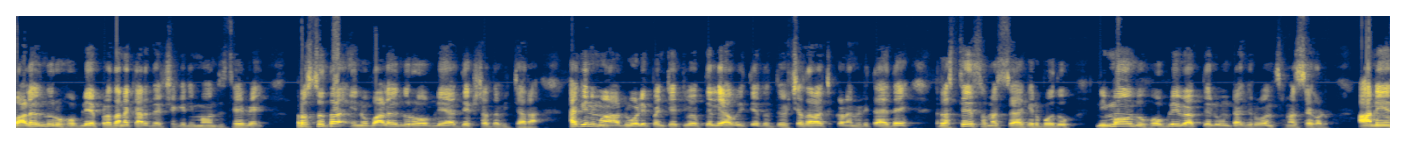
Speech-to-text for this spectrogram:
ಬಾಳೆಹೊನ್ನೂರು ಹೋಬಳಿಯ ಪ್ರಧಾನ ಕಾರ್ಯದರ್ಶಿಯಾಗಿ ನಿಮ್ಮ ಒಂದು ಸೇವೆ. ಪ್ರಸ್ತುತ ಇನ್ನು ಬಾಳೆಹೊನ್ನೂರು ಹೋಬಳಿಯ ಅಧ್ಯಕ್ಷರಾದ ವಿಚಾರ. ಹಾಗೆ ನಿಮ್ಮ ಅಡ್ವಳ್ಳಿ ಪಂಚಾಯತಿ ವ್ಯಾಪ್ತಿಯಲ್ಲಿ ಯಾವ ರೀತಿಯಾದ ದ್ವೇಷದ ರಾಜಕಾರಣ ನಡೀತಾ ಇದೆ, ರಸ್ತೆ ಸಮಸ್ಯೆ ಆಗಿರ್ಬೋದು, ನಿಮ್ಮ ಒಂದು ಹೋಬಳಿ ವ್ಯಾಪ್ತಿಯಲ್ಲಿ ಉಂಟಾಗಿರುವ ಸಮಸ್ಯೆಗಳು, ಆನೆಯ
